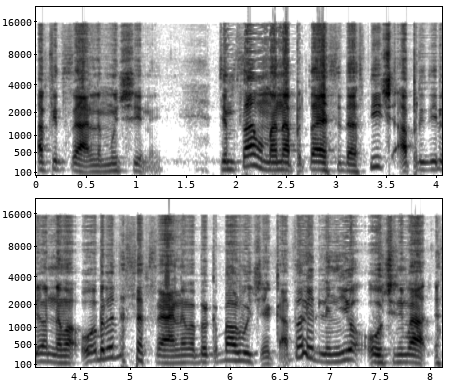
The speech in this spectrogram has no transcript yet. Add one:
официальным мужчиной. Тем самым она пытается достичь определенного образа социального благополучия, который для нее очень важен.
